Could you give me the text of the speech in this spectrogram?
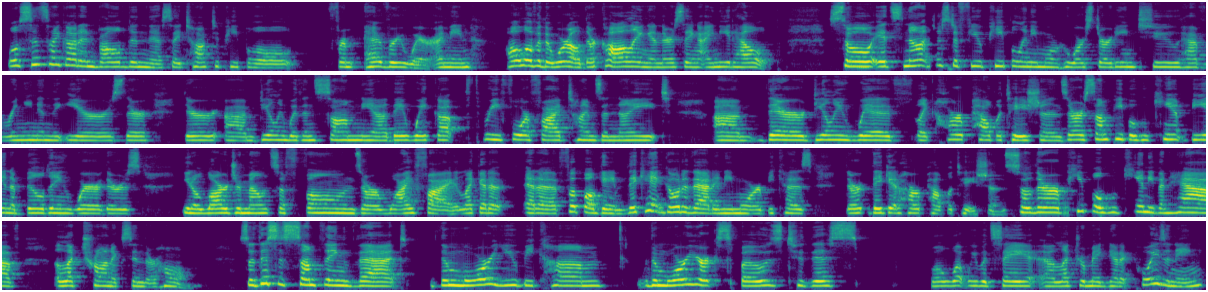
Well since i got involved in this i talk to people from everywhere. I mean all over the world. They're calling and they're saying i need help so it's not just a few people anymore who are starting to have ringing in the ears. They're they're um, dealing with insomnia. They wake up three, four, five times a night. Um, they're dealing with like heart palpitations. There are some people who can't be in a building where there's you know large amounts of phones or wi-fi like at a at a football game they can't go to that anymore because they're they get heart palpitations so there are people who can't even have electronics in their home so this is something that the more you become, the more you're exposed to this, well, what we would say electromagnetic poisoning,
